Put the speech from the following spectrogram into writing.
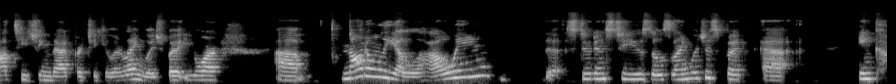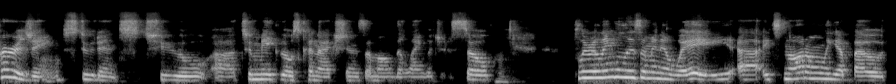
not teaching that particular language, but you are um, not only allowing the students to use those languages, but uh, encouraging students to uh, to make those connections among the languages. So, hmm. plurilingualism, in a way, uh, it's not only about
